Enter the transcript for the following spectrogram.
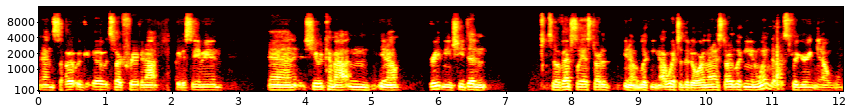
and so it would it would start freaking out, happy to see me, and and she would come out and you know greet me, and she didn't. So eventually, I started, you know, looking. I went to the door, and then I started looking in windows, figuring, you know,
